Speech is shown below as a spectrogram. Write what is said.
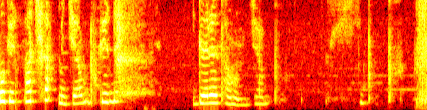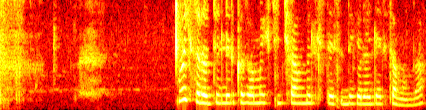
Bugün maç yapmayacağım. Bugün görev tamamlayacağım. Ekstra ödülleri kazanmak için çalma listesinde görevleri tamamla.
